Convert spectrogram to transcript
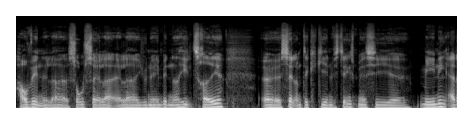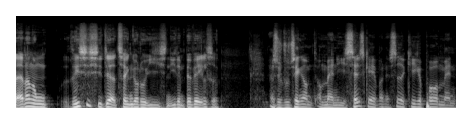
havvind eller solceller eller you name it, noget helt tredje, øh, selvom det kan give investeringsmæssig øh, mening. Er der, er der nogle risici der, tænker du, i, sådan, i den bevægelse? Altså du tænker, om, om man i selskaberne sidder og kigger på, om man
